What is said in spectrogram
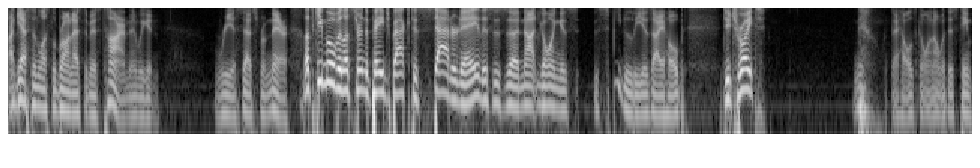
I guess unless LeBron has to miss time, then we can reassess from there. Let's keep moving. Let's turn the page back to Saturday. This is uh, not going as speedily as I hoped. Detroit. what the hell is going on with this team?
